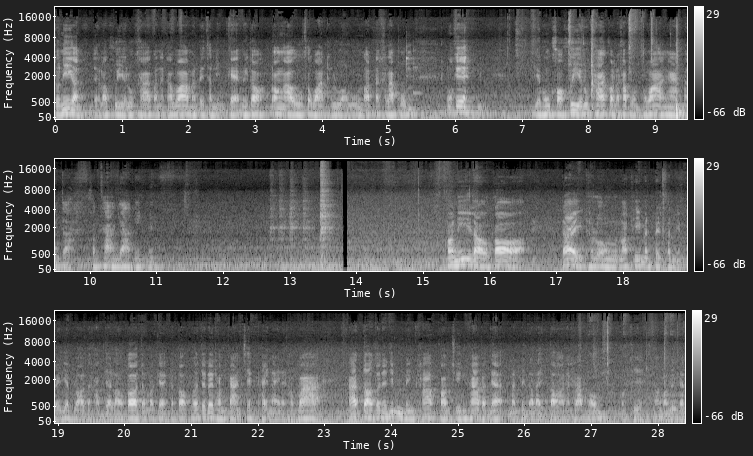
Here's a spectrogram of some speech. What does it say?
ตัวนี้ก่อน เดี๋ยวเราคุยกับลูกค้าก่อนนะครับ ว่ามันเป็นสนิมแกะไม่ต้องต้องเอาสว่านทะลวงรูน็อตนะครับ ผม โอเค เดี๋ยวผมขอคุยกับลูกค้าก่อนนะครับ ผมเพราะว่างานมันจะค่อนข้างยากนิดนึง ตอนนี้เราก็ได้ทะลวงรูน็อตที่มันเป็นสนิมไปเรียบร้อยนะครับ เดี๋ยวเราก็จะมาแกะกระต่อเพื่อจะได้ทำการเช็คภายในนะครับว่าการต่อตัวนี้ที่มันเป็นคราบความชื้นคราบแบบนี้มันเป็นอะไรต่อนะครับผมโอเคเรามาดูกัน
